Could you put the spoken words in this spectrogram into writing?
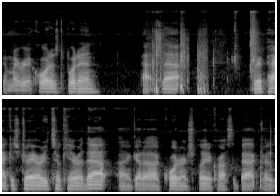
Got my rear quarters to put in. Patch that. Rear package tray already took care of that. I got a quarter inch plate across the back because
